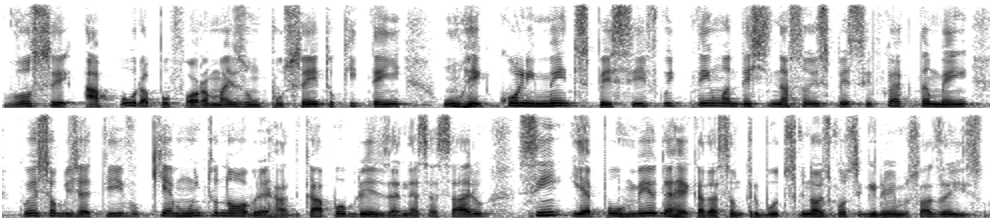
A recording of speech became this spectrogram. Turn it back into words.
você apura por fora mais 1% que tem um recolhimento específico e tem uma destinação específica também com esse objetivo que é muito nobre, erradicar a pobreza. É necessário, sim, e é por meio de arrecadação de tributos que nós conseguiremos fazer isso.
